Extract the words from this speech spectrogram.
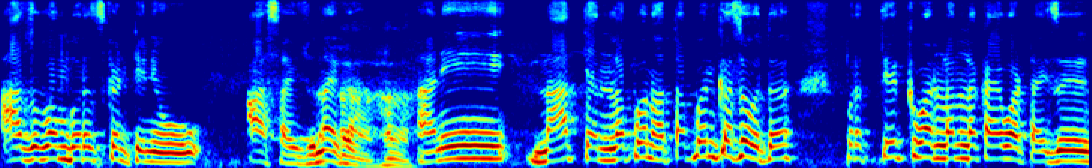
आजोबांबरच कंटिन्यू असायचो नाही. का? आणि नाद त्यांना पण होता पण कसं होतं प्रत्येक वडिलांना काय वाटायचं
